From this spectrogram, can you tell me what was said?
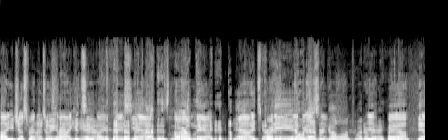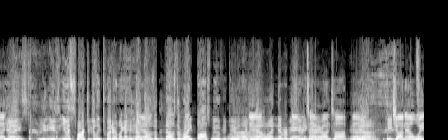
Uh, you just read the I tweet, just huh? I could see by your face. Yeah. That is Oh, man. Oh yeah, it's God. pretty Don't aggressive. ever go on Twitter, Yeah, Ray. yeah, yeah. Yeah, he- he, he was smart to delete Twitter. Like I think that, Yeah. that was a, that was the right boss move to do. Wow. Like you know what, never be Hey, seen retire again. on top. Though. Yeah. He John Elway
